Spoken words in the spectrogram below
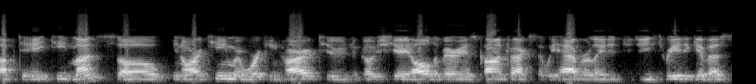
up to 18 months. So, you know, our team are working hard to negotiate all the various contracts that we have related to G3 to give us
